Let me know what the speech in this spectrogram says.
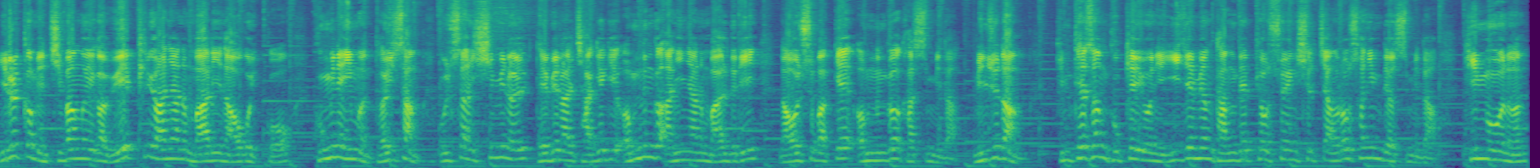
이럴 거면 지방의회가 왜 필요하냐는 말이 나오고 있고 국민의힘은 더 이상 울산 시민을 대변할 자격이 없는 거 아니냐는 말들이 나올 수밖에 없는 것 같습니다. 민주당 김태선 국회의원이 이재명 당대표 수행실장으로 선임되었습니다. 김 의원은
